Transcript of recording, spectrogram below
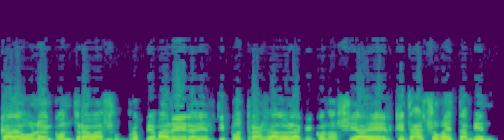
cada uno encontraba su propia manera y el tipo trasladó la que conocía a él, que a su vez también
